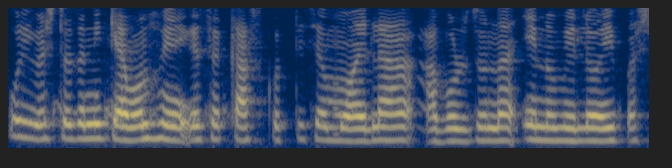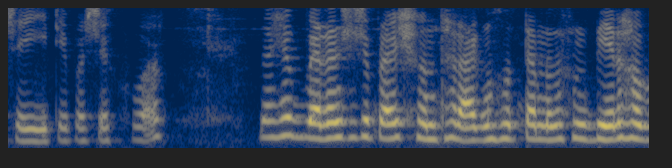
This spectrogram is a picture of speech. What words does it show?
পরিবেশটা জানি কেমন হয়ে গেছে, কাজ করতেছে ময়লা, আবর্জনা, এলোমেলো, এই পাশে ইটে পাশে খোয়া। যাই হোক, বেড়ান শেষে প্রায় সন্ধ্যার আগ মুহূর্তে আমরা যখন বের হব,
